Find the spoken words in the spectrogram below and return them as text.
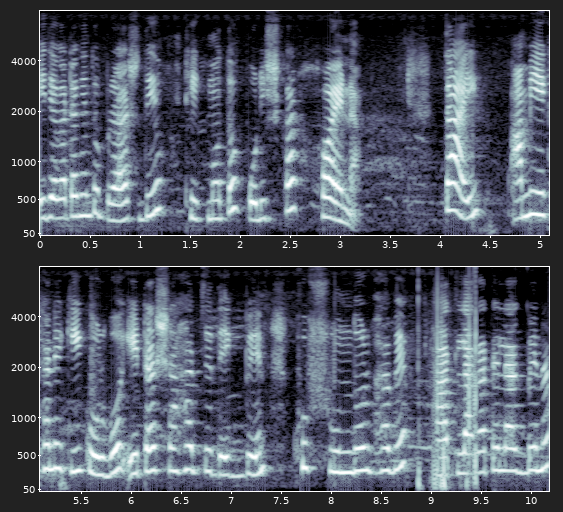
এই জায়গাটা কিন্তু ব্রাশ দিয়েও ঠিকমতো পরিষ্কার হয় না। তাই আমি এখানে কি করব? এটার সাহায্যে দেখবেন খুব সুন্দরভাবে হাত লাগাতে লাগবে না,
